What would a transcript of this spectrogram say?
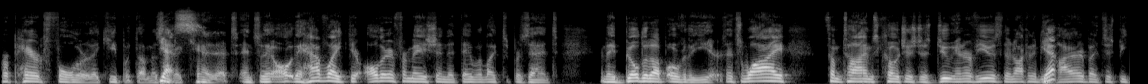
prepared folder they keep with them as Yes. like a candidate. And so they all they have like their all their information that they would like to present and they build it up over the years. It's why sometimes coaches just do interviews. They're not going to be Yep. hired, but it just be,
